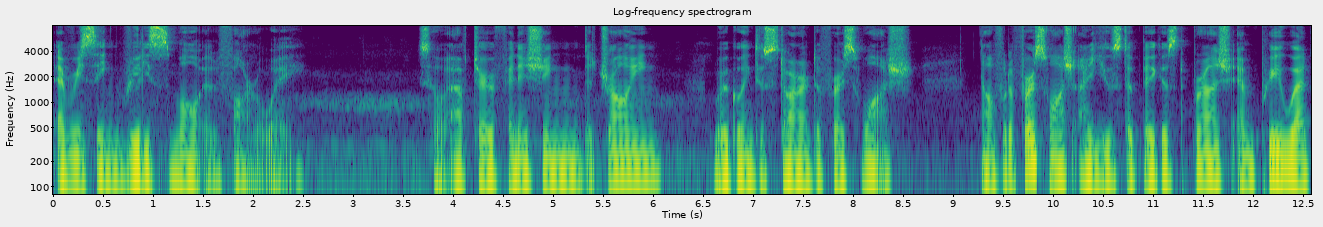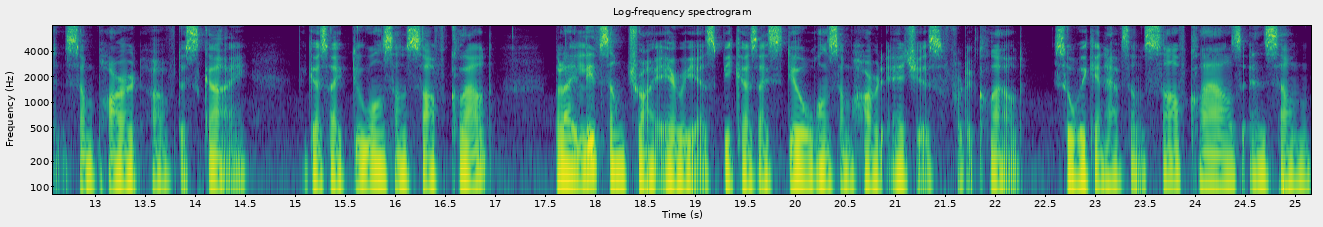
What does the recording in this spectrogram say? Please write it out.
everything really small and far away. So after finishing the drawing, we're going to start the first wash. Now for the first wash, I use the biggest brush and pre-wet some part of the sky because I do want some soft cloud, but I leave some dry areas because I still want some hard edges for the cloud. So we can have some soft clouds and some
